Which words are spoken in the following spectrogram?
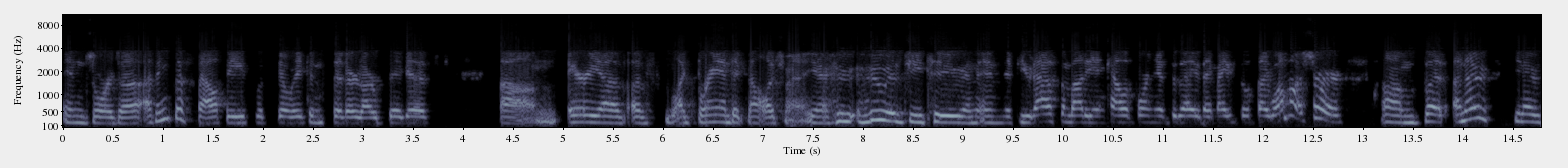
in Georgia, I think the Southeast would still be considered our biggest um, area of, of, like brand acknowledgement. You know, who who is G2? And, and if you'd ask somebody in California today, they may still say, well, I'm not sure. Um, but I know, you know,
